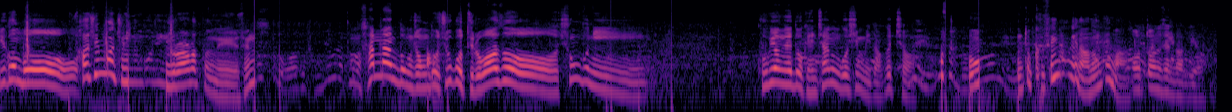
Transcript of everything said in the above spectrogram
이거 뭐 사진만 찍는 곳인 줄 알았더니 생각. 3만 동 정도 주고 들어와서 충분히 구경해도 괜찮은 곳입니다. 그렇죠? 또그 생각이 나는구만. 어떤 생각이요?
